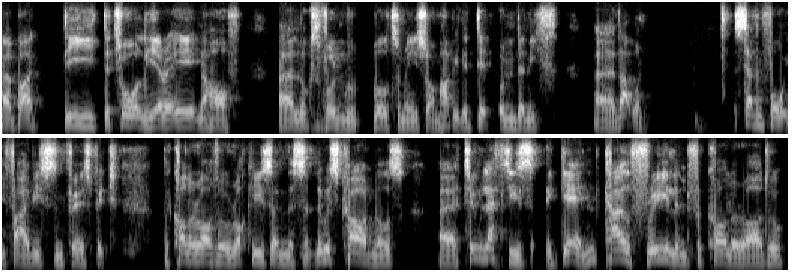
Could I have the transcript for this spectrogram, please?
Uh, but the the total here at eight and a half uh, looks vulnerable to me, so I'm happy to dip underneath uh, that one. 7:45 Eastern first pitch. The Colorado Rockies and the St. Louis Cardinals. Uh, two lefties again. Kyle Freeland for Colorado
